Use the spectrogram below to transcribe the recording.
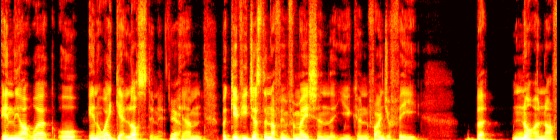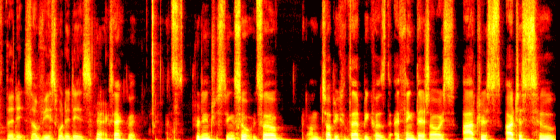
in the artwork or in a way get lost in it. Yeah. Um, but give you just enough information that you can find your feet, but not enough that it's obvious what it is. Yeah, exactly. It's really interesting. So, so on the topic of that, because I think there's always artists artists who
